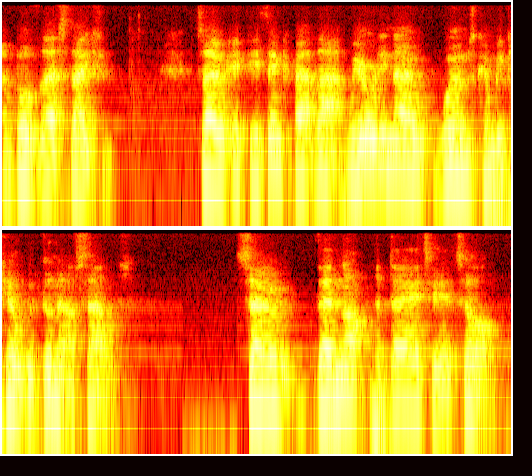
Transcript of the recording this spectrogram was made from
above their station. So if you think about that, we already know worms can be killed. We've done it ourselves. So they're not a deity at all.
